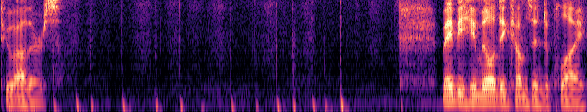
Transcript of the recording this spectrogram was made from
To others. Maybe humility comes into play,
